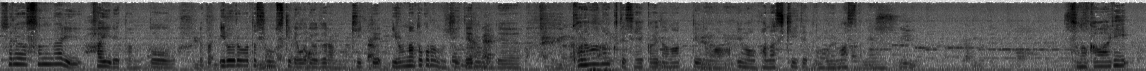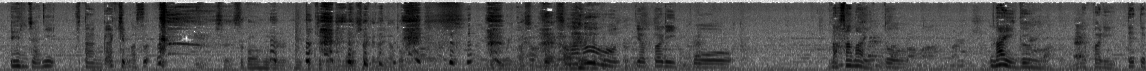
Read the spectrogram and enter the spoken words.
それはすんなり入れたのとやっぱいろいろ私も好きでオーディオドラマを聞いていろんなところの聞いているのでこれはなくて正解だなっていうのは今お話聞いてて思いましたね。その代わり演者に負担がきます。そうそこはちょっと申し訳ないなと思いますので、その分をやっぱりこう出さないとない分やっぱり出て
